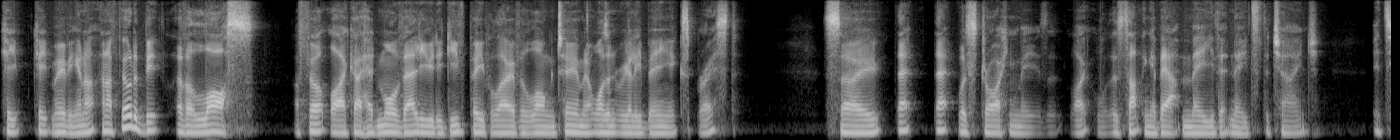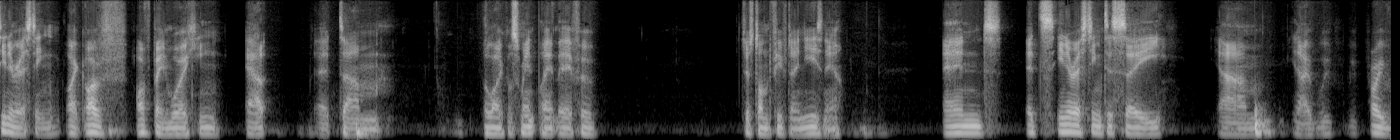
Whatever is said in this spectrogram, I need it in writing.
keep keep moving. And I, and I felt a bit of a loss. I felt like I had more value to give people over the long term, and it wasn't really being expressed. So that that was striking me as a, like, well, there's something about me that needs to change. It's interesting. Like I've I've been working out at um, the local cement plant there for just on fifteen years now, and it's interesting to see. Um, you know, we've, we've probably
